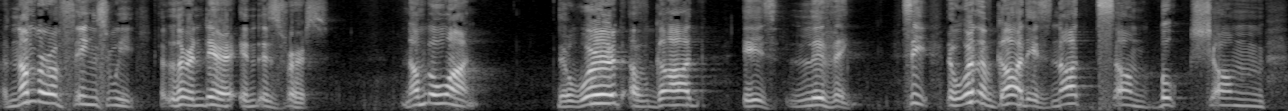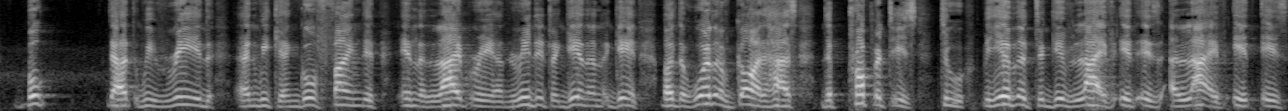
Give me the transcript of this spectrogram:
a number of things we learn there in this verse. Number one, the Word of God is living. See, the Word of God is not some book, some book that we read and we can go find it in the library and read it again and again. But the Word of God has the properties to be able to give life. It is alive. It is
